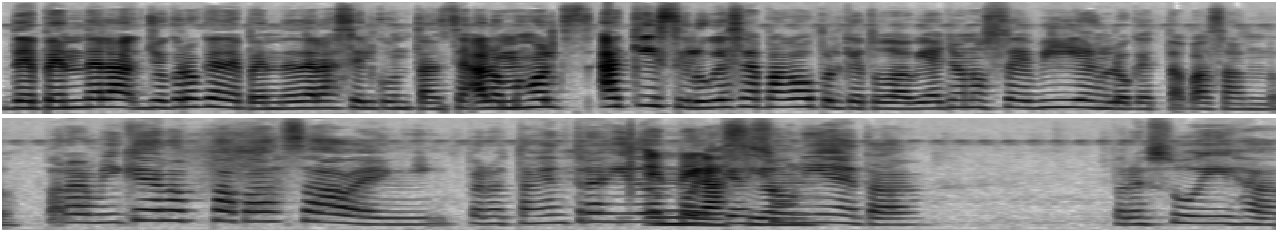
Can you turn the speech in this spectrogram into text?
Depende la, yo creo que depende de las circunstancias. A lo mejor aquí sí lo hubiese pagado porque todavía yo no sé bien lo que está pasando. Para mí que los papás saben, pero están entregidos En porque es su nieta, pero es su hija.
